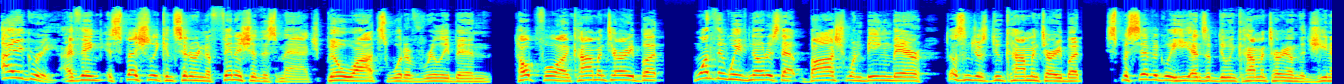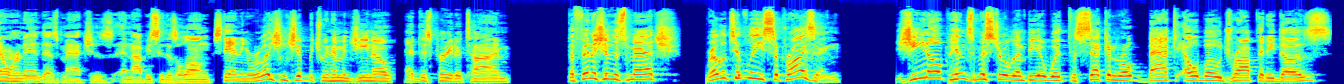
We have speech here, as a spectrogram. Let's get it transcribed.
I agree. I think, especially considering the finish of this match, Bill Watts would have really been helpful on commentary. But one thing we've noticed that Boesch, when being there, doesn't just do commentary, but specifically he ends up doing commentary on the Gino Hernandez matches. And obviously, there's a long standing relationship between him and Gino at this period of time. The finish of this match, relatively surprising. Gino pins Mr. Olympia with the second rope back elbow drop that he does.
